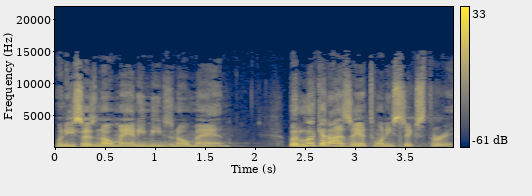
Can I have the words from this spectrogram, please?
When he says no man, he means no man. But look at Isaiah 26 3.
